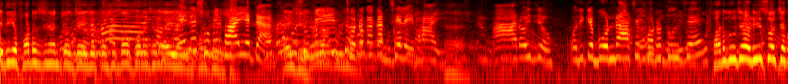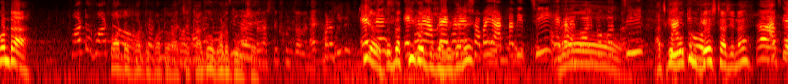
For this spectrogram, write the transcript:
এদিকে ফটো সেশন চলছে এই যে কৌশিক বাবু ফটো সেশন এই যে সুমির ভাই এটা। সুমির ছোট কাকার ছেলে ভাই। হ্যাঁ। আর ওই যে ওদিকে বোনরা আছে ফটো তুলছে। ফটো তুলছে রিলস চলছে কোনটা? ফটো ফটো ফটো ফটো আচ্ছা কাকু ফটো তুলছে। তোমরা কি করছ এখানে? এখানে? সবাই আড্ডা দিচ্ছি এখানে গল্প করছি। আজকে নতুন গেস্ট আছে না? আজকে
